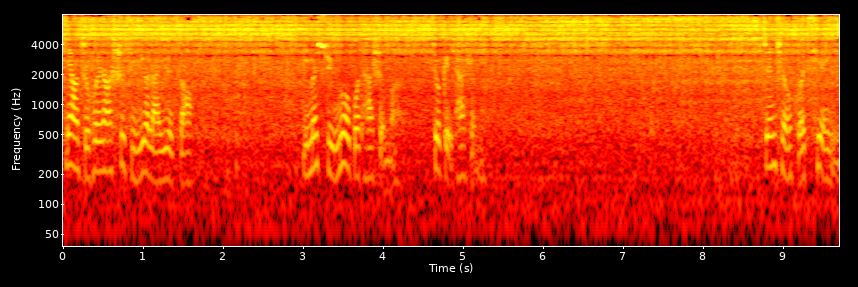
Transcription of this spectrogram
那样只会让事情越来越糟。你们许诺过他什么，就给他什么。真诚和歉意。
